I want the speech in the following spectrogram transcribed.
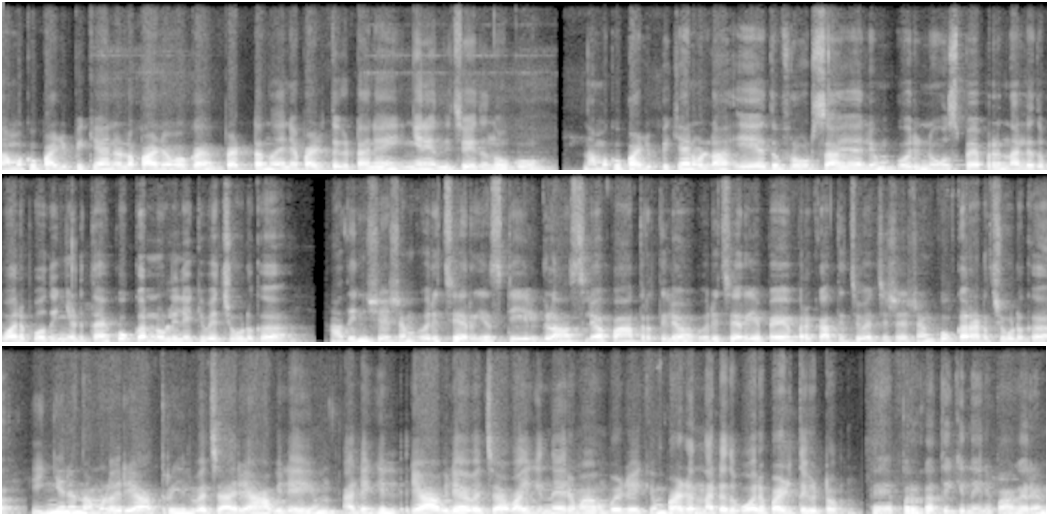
നമുക്ക് പഴുപ്പിക്കാനുള്ള പഴമൊക്കെ പെട്ടെന്ന് തന്നെ പഴുത്ത് കിട്ടാനായി ഇങ്ങനെയൊന്ന് ചെയ്തു നോക്കൂ. നമുക്ക് പഴുപ്പിക്കാനുള്ള ഏത് ഫ്രൂട്ട്സ് ആയാലും ഒരു ന്യൂസ് പേപ്പറിൽ നല്ലതുപോലെ പൊതിഞ്ഞെടുത്ത് കുക്കറിനുള്ളിലേക്ക് വെച്ച് കൊടുക്കുക. അതിനുശേഷം ഒരു ചെറിയ സ്റ്റീൽ ഗ്ലാസ്സിലോ പാത്രത്തിലോ ഒരു ചെറിയ പേപ്പർ കത്തിച്ച് വെച്ച ശേഷം കുക്കർ അടച്ചു കൊടുക്കുക. ഇങ്ങനെ നമ്മൾ രാത്രിയിൽ വെച്ചാൽ രാവിലെയും അല്ലെങ്കിൽ രാവിലെ വെച്ചാൽ വൈകുന്നേരം ആകുമ്പോഴേക്കും പഴം നല്ലതുപോലെ പഴുത്ത് കിട്ടും. പേപ്പർ കത്തിക്കുന്നതിന് പകരം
